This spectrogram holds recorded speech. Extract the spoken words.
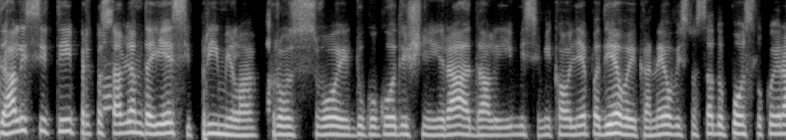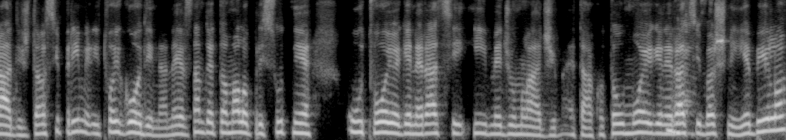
Da li si ti, pretpostavljam da jesi primila kroz svoj dugogodišnji rad, ali mislim i kao lijepa djevojka, neovisno sad o poslu koji radiš, da li si primila i tvoj godina, ne? jer znam da je to malo prisutnije u tvojoj generaciji i među mlađima. Je tako, to u mojoj generaciji baš nije bilo,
